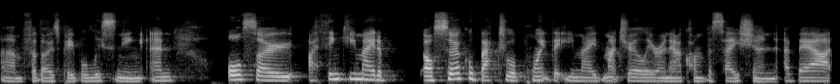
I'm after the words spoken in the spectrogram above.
um, for those people listening. And also, I think you made a, I'll circle back to a point that you made much earlier in our conversation about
